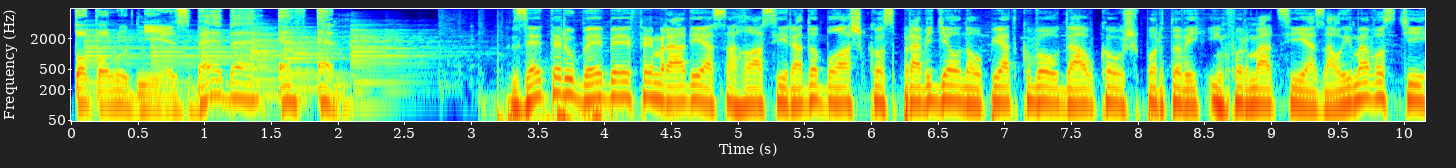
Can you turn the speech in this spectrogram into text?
Popoludnie z BBFM. Z éteru BBFM rádia sa hlási Rado Blaško s pravidelnou piatkovou dávkou športových informácií a zaujímavostí.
